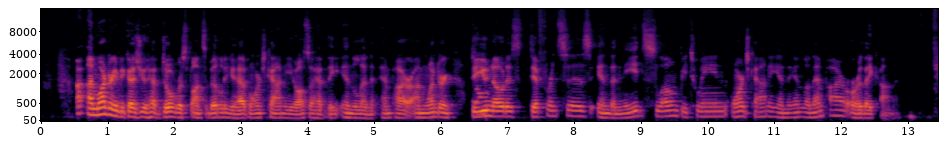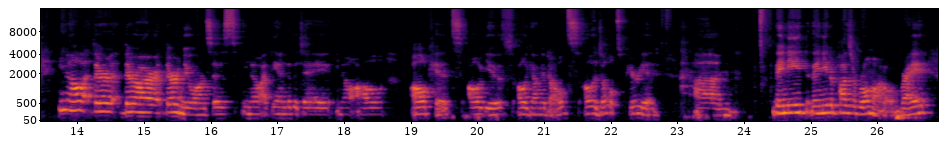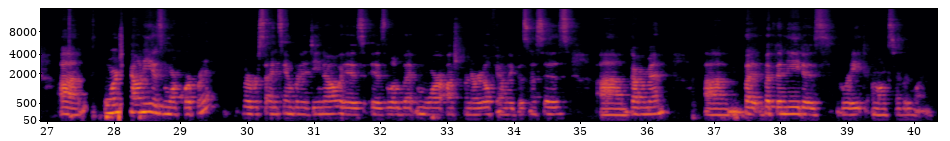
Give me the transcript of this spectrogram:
I'm wondering because you have dual responsibility. You have Orange County. You also have the Inland Empire. I'm wondering, do you notice differences in the needs, Sloane, between Orange County and the Inland Empire, or are they common? You know, there there are there are nuances. You know, at the end of the day, you know, all all kids, all youth, all young adults, all adults, period. Um, they need they need a positive role model, right? Um, Orange County is more corporate. Riverside San Bernardino is is a little bit more entrepreneurial, family businesses, um, government. Um, but but the need is great amongst everyone.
